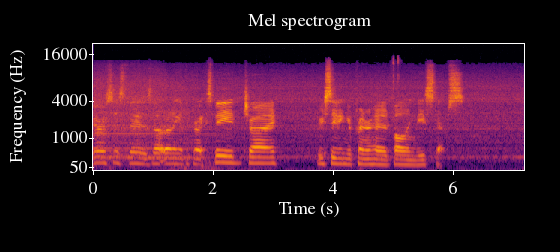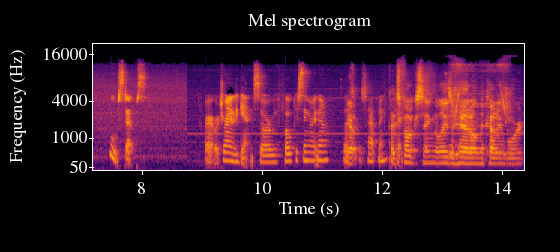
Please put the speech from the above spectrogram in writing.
Air assist fan is not running at the correct speed. Try reseating your printer head following these steps. Ooh, steps. All right, we're trying it again. So are we focusing right now? That's Yep. what's happening? It's focusing the laser head on the cutting board,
